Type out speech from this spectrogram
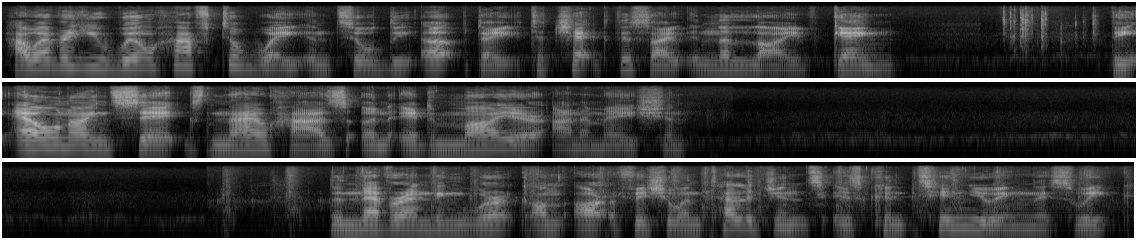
However, you will have to wait until the update to check this out in the live game. The L96 now has an admire animation. The never-ending work on artificial intelligence is continuing this week,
